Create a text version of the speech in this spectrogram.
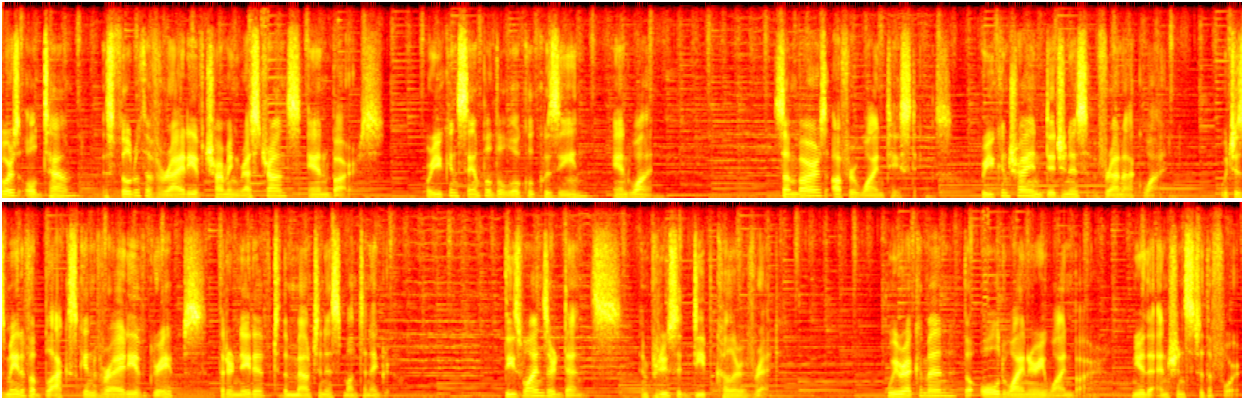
Kotor's Old Town is filled with a variety of charming restaurants and bars, where you can sample the local cuisine and wine. Some bars offer wine tastings, where you can try indigenous Vranac wine, which is made of a black skin variety of grapes that are native to the mountainous Montenegro. These wines are dense and produce a deep color of red. We recommend the Old Winery Wine Bar near the entrance to the fort.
